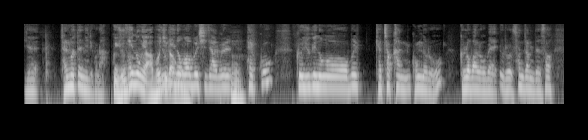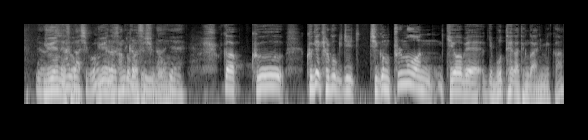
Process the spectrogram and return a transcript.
이게 잘못된 일이구나. 그 유기농의 아버지라고. 유기농업을 시작을 음. 했고 그 유기농업을 개척한 공로로 글로벌 500으로 선정돼서 유엔에서 하시고 유엔에서 상도 받으시고. 예. 그러니까 그 그게 결국 이 지금 풀무원 기업의 모태가 된 거 아닙니까?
